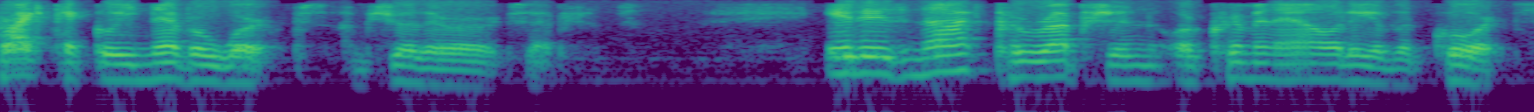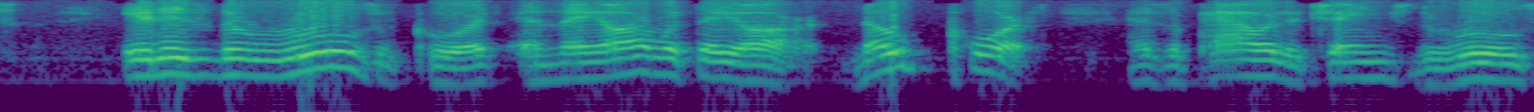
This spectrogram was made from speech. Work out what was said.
practically never works. I'm sure there are exceptions. It is not corruption or criminality of the courts. It is the rules of court, and they are what they are. No court has the power to change the rules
